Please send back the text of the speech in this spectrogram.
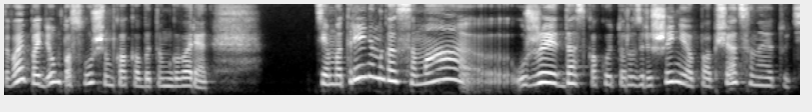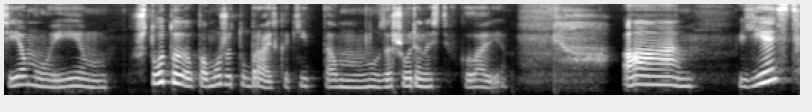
Давай пойдем послушаем, как об этом говорят. Тема тренинга сама э, уже даст какое-то разрешение пообщаться на эту тему и что-то поможет убрать, какие-то там ну, зашоренности в голове. А, есть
